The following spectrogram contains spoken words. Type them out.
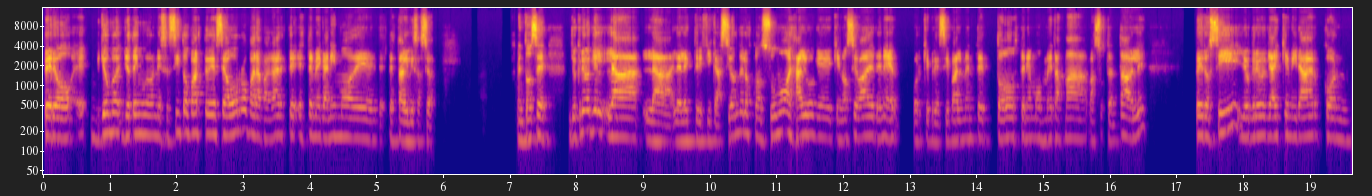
pero eh, yo, yo tengo, necesito parte de ese ahorro para pagar este, este mecanismo de estabilización. Entonces, yo creo que la, electrificación de los consumos es algo que, no se va a detener, porque principalmente todos tenemos metas más, sustentables, pero sí, yo creo que hay que mirar con,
